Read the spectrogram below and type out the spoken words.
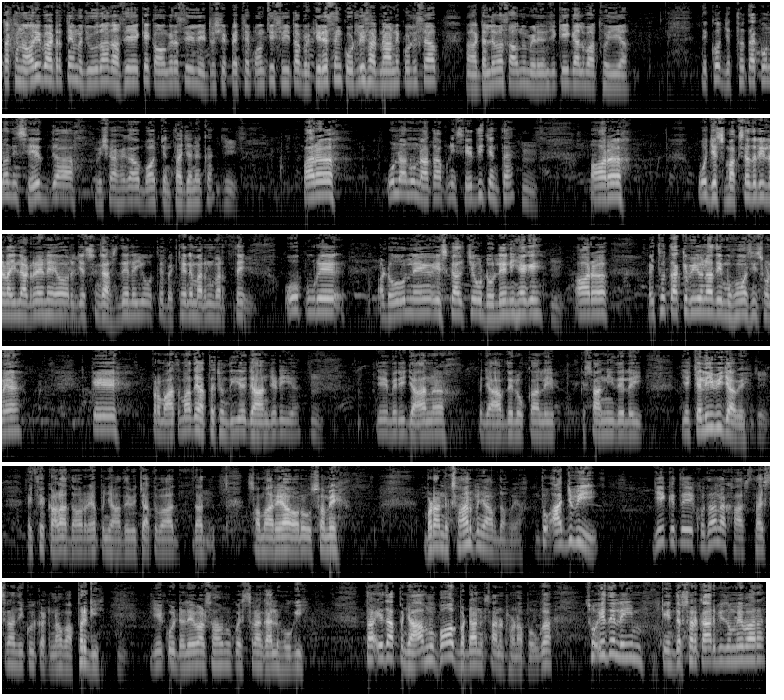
ਤਾਂ ਖਨੌਰੀ ਬਾਰਡਰ ਤੇ ਮੌਜੂਦ ਆ ਦੱਸਦੇ ਕਿ ਕਾਂਗਰਸ ਦੀ ਲੀਡਰਸ਼ਿਪ ਇੱਥੇ ਪਹੁੰਚੀ ਸੀ। ਤਾਂ ਗੁਰਕੀਰਤ ਸਿੰਘ ਕੋਟਲੀ ਸਾਡੇ ਨਾਲ ਨੇ। ਕੋਟਲੀ ਸਾਹਿਬ ਡੱਲੇਵਾਲ ਸਾਹਿਬ ਨੂੰ ਮਿਲੇ ਨੇ ਜੀ ਕੀ ਗੱਲਬਾਤ ਹੋਈ ਆ? ਦੇਖੋ ਜਿੱਥੋਂ ਤੱਕ ਉਹਨਾਂ ਦੀ ਸਿਹਤ ਦਾ ਵਿਸ਼ਾ ਹੈਗਾ ਉਹ ਬਹੁਤ ਚਿੰਤਾਜਨਕ ਹੈ। ਜੀ। ਪਰ ਉਹਨਾਂ ਨੂੰ ਨਾ ਤਾਂ ਆਪਣੀ ਸਿਹਤ ਦੀ ਚਿੰਤਾ ਹੈ ਔਰ ਉਹ ਜਿਸ ਮਕਸਦ ਲਈ ਲੜਾਈ ਲੜ ਰਹੇ ਨੇ ਔਰ ਜਿਸ ਸੰਘਰਸ਼ ਦੇ ਲਈ ਉਹ ਉੱਥੇ ਬੈਠੇ ਨੇ ਮਰਨ ਵਰਤ ਤੇ ਉਹ ਪੂਰੇ ਅਡੋਲ ਨੇ ਇਸ ਗੱਲ 'ਚ ਉਹ ਡੋਲੇ ਨਹੀਂ ਹੈਗੇ ਔਰ ਇੱਥੋਂ ਤੱਕ ਵੀ ਉਹਨਾਂ ਦੇ ਮੂੰਹੋਂ ਅਸੀਂ ਸੁਣਿਆ ਕਿ ਪ੍ਰਮਾਤਮਾ ਦੇ ਹੱਥ 'ਚ ਹੁੰਦੀ ਹੈ ਜਾਨ ਜਿਹੜੀ ਹੈ। ਜੇ ਮੇਰੀ ਜਾਨ ਪੰਜਾਬ ਦੇ ਲੋਕਾਂ ਲਈ ਕਿਸਾਨੀ ਦੇ ਲਈ ਜੇ ਚਲੀ ਵੀ ਜਾਵੇ ਇੱਥੇ ਕਾਲਾ ਦੌਰ ਰਿਹਾ ਪੰਜਾਬ ਦੇ ਵਿੱਚ ਅੱਤਵਾਦ ਦਾ ਸਮਾਂ ਰਿਹਾ ਔਰ ਉਸ ਸਮੇਂ ਬੜਾ ਨੁਕਸਾਨ ਪੰਜਾਬ ਦਾ ਹੋਇਆ। ਤੋਂ ਅੱਜ ਵੀ ਜੇ ਕਿਤੇ ਖੁਦਾ ਨਾ ਖਾਸਤਾ ਇਸ ਤਰ੍ਹਾਂ ਦੀ ਕੋਈ ਘਟਨਾ ਵਾਪਰ ਗਈ ਜੇ ਕੋਈ ਡਲੇਵਾਲ ਸਾਹਿਬ ਨੂੰ ਕੋਈ ਇਸ ਤਰ੍ਹਾਂ ਗੱਲ ਹੋ ਗਈ ਤਾਂ ਇਹਦਾ ਪੰਜਾਬ ਨੂੰ ਬਹੁਤ ਵੱਡਾ ਨੁਕਸਾਨ ਉਠਾਉਣਾ ਪਊਗਾ। ਸੋ ਇਹਦੇ ਲਈ ਕੇਂਦਰ ਸਰਕਾਰ ਵੀ ਜ਼ਿੰਮੇਵਾਰ ਹੈ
